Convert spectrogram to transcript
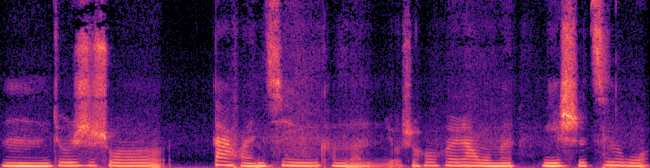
嗯，就是说，大环境可能有时候会让我们迷失自我。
